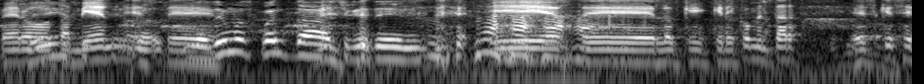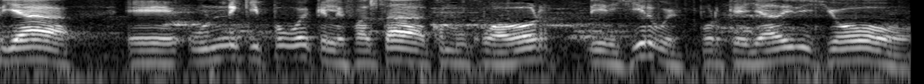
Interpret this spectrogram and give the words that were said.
Pero Sí, sí, también, sí, nos- este... Nos, dimos cuenta, chiquitín. Y este, lo que quería comentar es que sería eh, un equipo, güey, que le falta como jugador dirigir, güey. Porque ya dirigió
